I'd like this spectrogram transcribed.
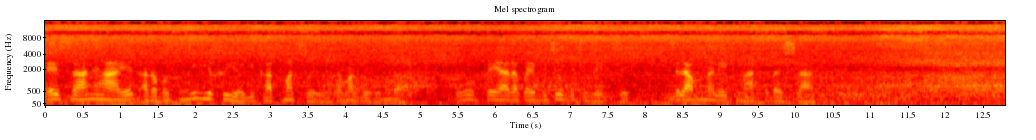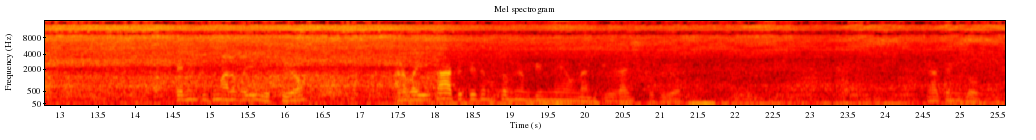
Esra nihayet arabasını yıkıyor. Yıkatmak zorunda, yıkamak zorunda. Oh be arabayı bucul bucul edecek. Selamun aleyküm arkadaşlar. Benim kızım arabayı yıkıyor. Arabayı yıka artık dedim utanıyorum binmeye ona. İğrenç duruyor. Tertemiz olsun.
